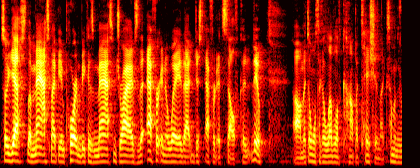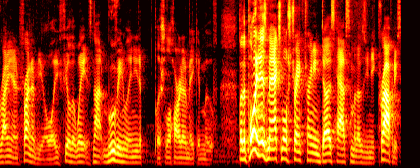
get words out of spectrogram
So yes, the mass might be important because mass drives the effort in a way that just effort itself couldn't do. Um, it's almost like a level of competition, like someone's riding in front of you. Well, you feel the weight is not moving, well, you need to push a little harder to make it move. But the point is maximal strength training does have some of those unique properties.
